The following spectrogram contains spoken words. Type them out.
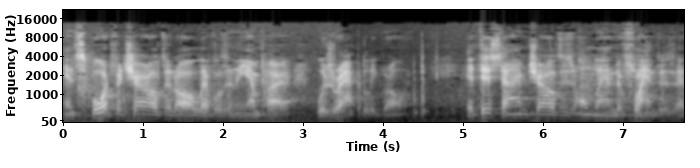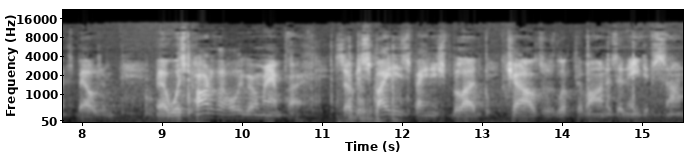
and support for Charles at all levels in the empire was rapidly growing. At this time, Charles's homeland of Flanders, that's Belgium, uh, was part of the Holy Roman Empire. So, despite his Spanish blood, Charles was looked upon as a native son.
